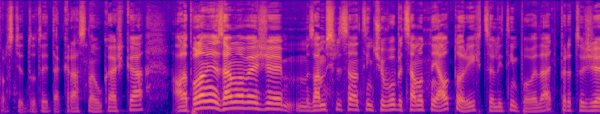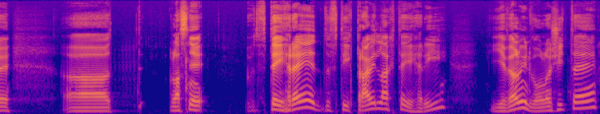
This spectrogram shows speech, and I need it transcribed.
proste toto je tá krásna ukážka. Ale podľa mňa je zaujímavé, že zamyslieť sa nad tým, čo vôbec samotní autori chceli tým povedať, pretože uh, vlastne v tej hre, v tých pravidlách tej hry je veľmi dôležité,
